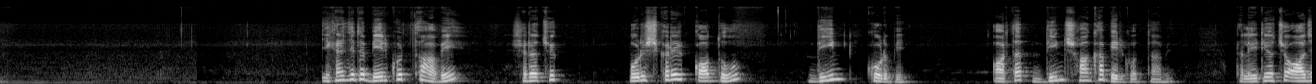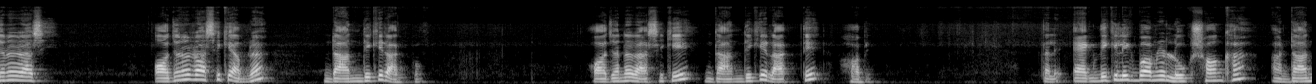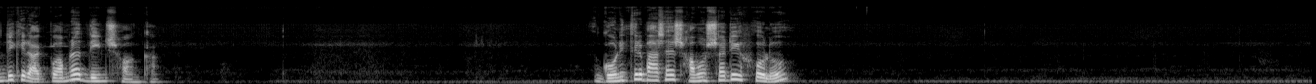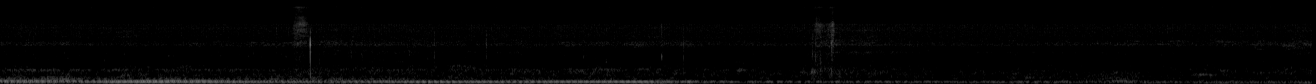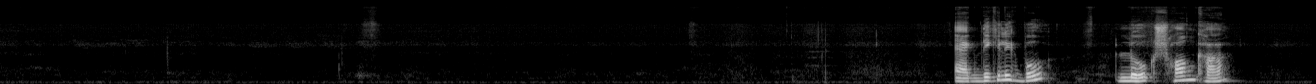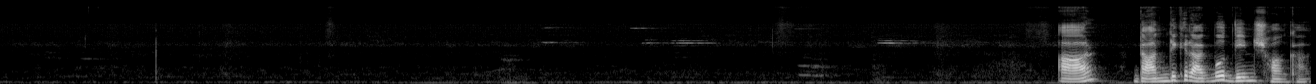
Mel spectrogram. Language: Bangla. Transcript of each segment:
এখানে যেটা বের করতে হবে, সেটা হচ্ছে পরিষ্কারের কত দিন করবে? অর্থাৎ দিন সংখ্যা বের করতে হবে। তাহলে এটি হচ্ছে অজানা রাশি। অজানা রাশিকে আমরা ডান দিকে রাখব। অজানা রাশিকে ডান দিকে রাখতে হবে। তাহলে একদিকে লিখব আমরা লোক সংখ্যা আর ডান দিকে রাখব আমরা দিন সংখ্যা। গণিতের ভাষায় সমস্যাটি হলো একদিকে লিখব লোক সংখ্যা আর ডান দিকে রাখব দিন সংখ্যা।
